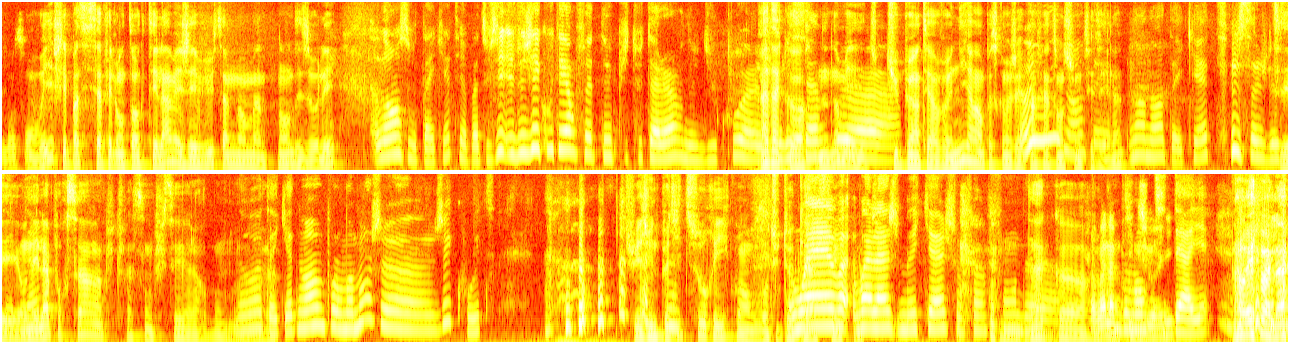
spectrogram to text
Bonsoir. Oui, je sais pas si ça fait longtemps que tu es là, mais j'ai vu seulement maintenant, désolé. Ah Non, t'inquiète, y a pas de souci. J'ai écouté en fait depuis tout à l'heure, du coup. euh, Ah d'accord. Non, peu, mais euh, tu, tu peux intervenir, hein, parce que moi j'avais oui, pas fait attention non, que tu étais là. Non, non, t'inquiète, ça je le sais. on bien. est là pour ça, hein, de toute façon, tu sais. Alors bon. euh, Non, voilà. t'inquiète, moi pour le moment je j'écoute. Tu es une petite souris, quoi. En gros, tu te Ouais, caches. ouais, voilà, je me cache au fin fond de, D'accord. Ça va, la de petite mon souris petit terrier. Ah ouais, voilà,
